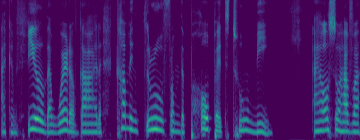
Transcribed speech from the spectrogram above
I can feel the word of God coming through from the pulpit to me I also have a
